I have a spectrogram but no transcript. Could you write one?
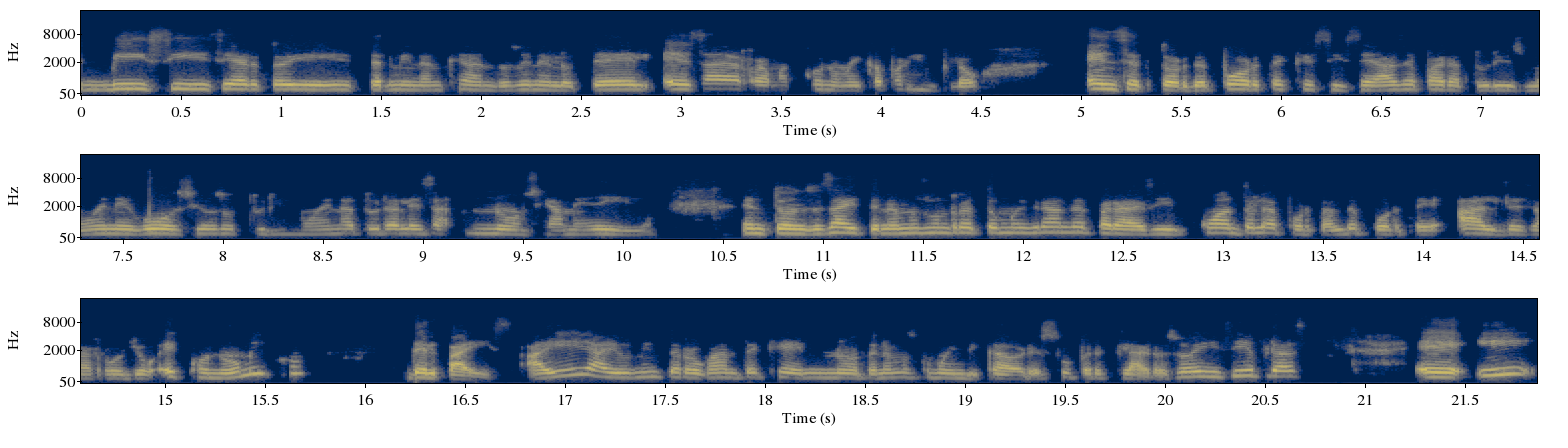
bici, ¿cierto? Y terminan quedándose en el hotel. Esa derrama económica, por ejemplo, en sector deporte, que sí se hace para turismo de negocios o turismo de naturaleza, no se ha medido. Entonces ahí tenemos un reto muy grande para decir cuánto le aporta el deporte al desarrollo económico del país. Ahí hay un interrogante que no tenemos como indicadores súper claros o cifras. Eh, y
